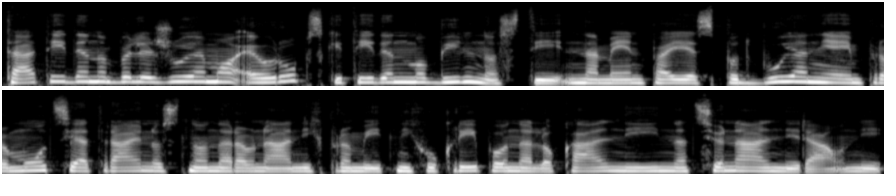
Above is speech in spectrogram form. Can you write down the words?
Ta teden obeležujemo Evropski teden mobilnosti, namen pa je spodbujanje in promocija trajnostno naravnanih prometnih ukrepov na lokalni in nacionalni ravni.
